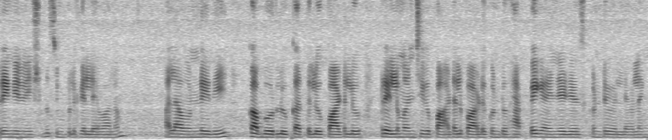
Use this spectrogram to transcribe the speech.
ట్రైన్ జర్నీ చేసినప్పుడు సింపుల్గా వెళ్ళేవాళ్ళం. అలా ఉండేది. కబుర్లు కథలు పాటలు ట్రైన్లు మంచిగా పాటలు పాడుకుంటూ హ్యాపీగా ఎంజాయ్ చేసుకుంటూ వెళ్ళేవాళ్ళం.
